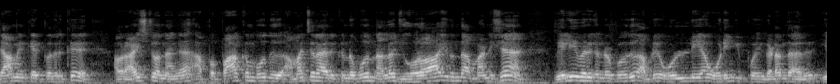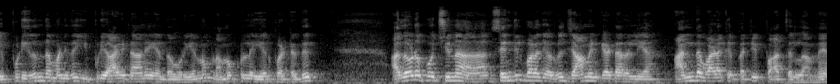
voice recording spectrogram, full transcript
ஜாமீன் கேட்பதற்கு அவர் அழைச்சிட்டு வந்தாங்க. அப்போ பார்க்கும்போது அமைச்சராக இருக்கின்ற போது நல்ல ஜோராக இருந்த மனுஷன் வெளியே வருகின்ற போது அப்படியே ஒல்லியாக ஒடுங்கி போய் கிடந்தார். எப்படி இருந்த மனிதன் இப்படி ஆயிட்டானே என்ற ஒரு எண்ணம் நமக்குள்ளே ஏற்பட்டது. அதோட போச்சுன்னா செந்தில் பாலாஜி அவர்கள் ஜாமீன் கேட்டார் இல்லையா? அந்த வழக்கை பற்றி பார்த்துடலாமே.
